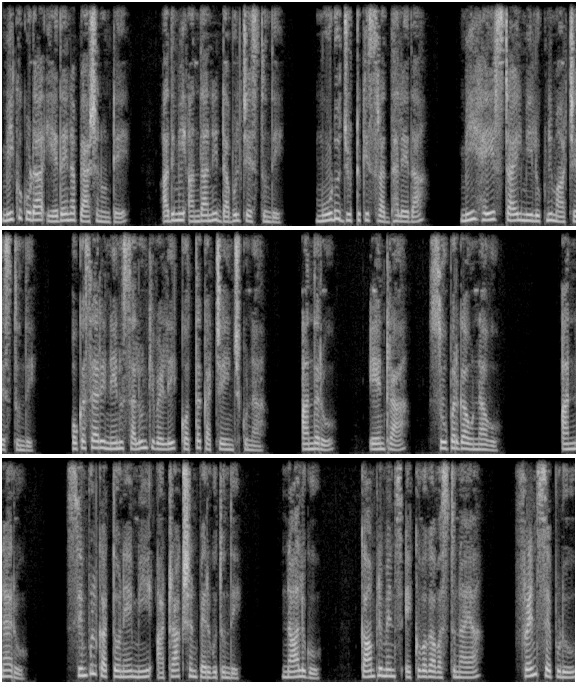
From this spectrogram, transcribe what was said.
మీకు కూడా ఏదైనా ప్యాషన్ ఉంటే అది మీ అందాన్ని డబుల్ చేస్తుంది. మూడు జుట్టుకి శ్రద్ధ లేదా? మీ హెయిర్ స్టైల్ మీ లుక్ని మార్చేస్తుంది. ఒకసారి నేను సలూన్కి వెళ్ళి కొత్త కట్ చేయించుకున్నా. అందరూ ఏంట్రా సూపర్గా ఉన్నావు. అన్నారు. సింపుల్ కట్తోనే మీ అట్రాక్షన్ పెరుగుతుంది. నాలుగు కాంప్లిమెంట్స్ ఎక్కువగా వస్తున్నాయా? ఫ్రెండ్స్ ఎప్పుడూ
